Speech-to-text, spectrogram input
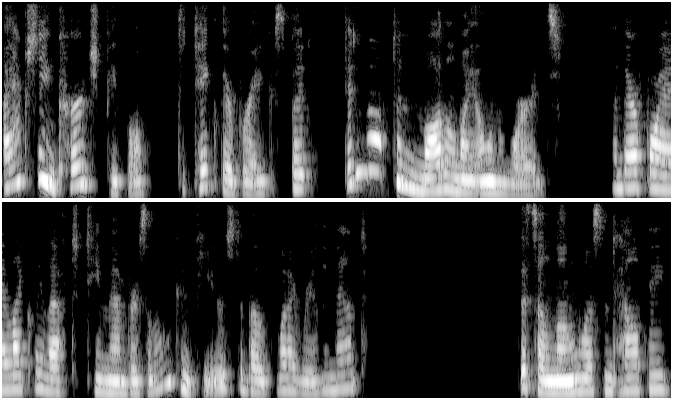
I actually encouraged people to take their breaks, but didn't often model my own words. And therefore, I likely left team members a little confused about what I really meant. This alone wasn't healthy.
